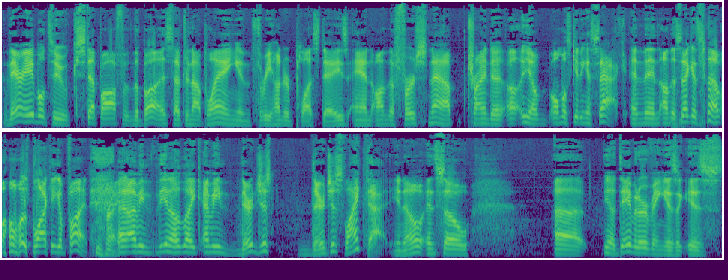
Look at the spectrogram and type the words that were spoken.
they're able to step off of the bus after not playing in 300 plus days and on the first snap trying to uh, you know almost getting a sack. And then on the second snap almost blocking a punt. Right. and i mean you know like i mean they're just they're just like that you know? And so uh you know david irving is is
